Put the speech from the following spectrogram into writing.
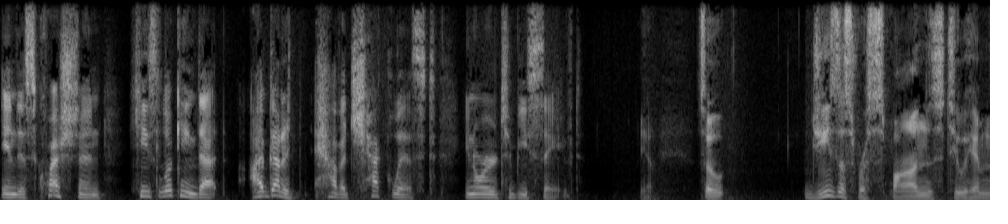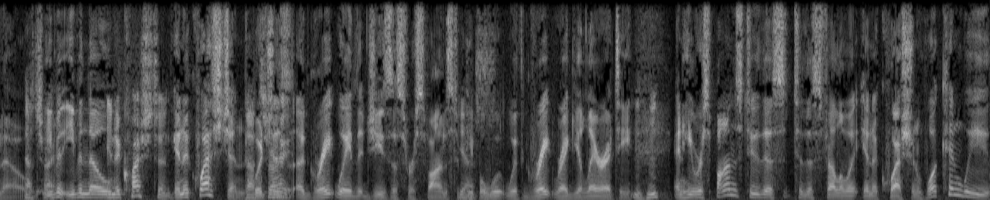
in this question, he's looking that I've got to have a checklist in order to be saved. Yeah. So Jesus responds to him, though. That's right. Even, even though in a question, in a question, That's which right. is a great way that Jesus responds to yes. people w- with great regularity, mm-hmm. and he responds to this to this fellow in a question. What can we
